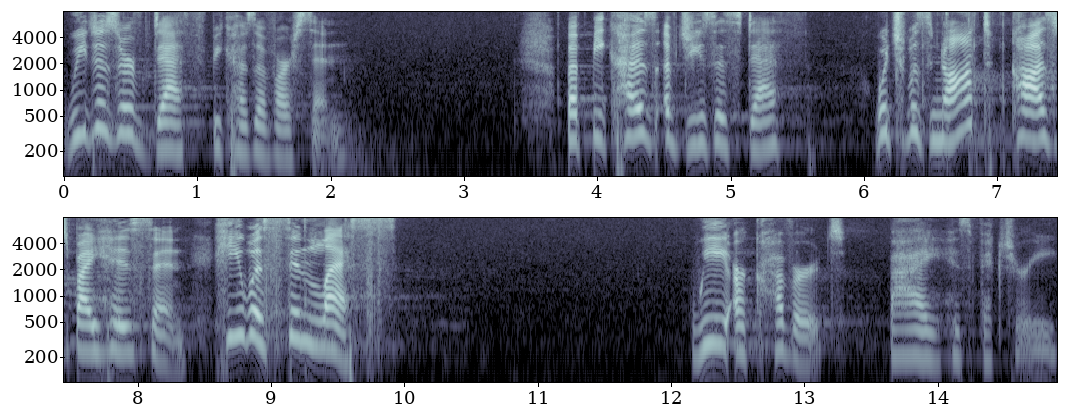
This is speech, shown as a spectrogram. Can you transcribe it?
We deserve death because of our sin. But because of Jesus' death, which was not caused by his sin, he was sinless. We are covered by his victory.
